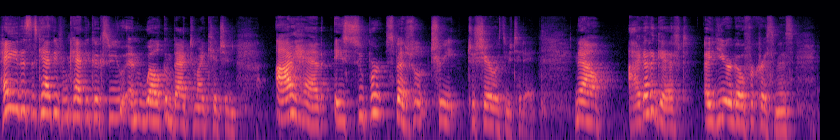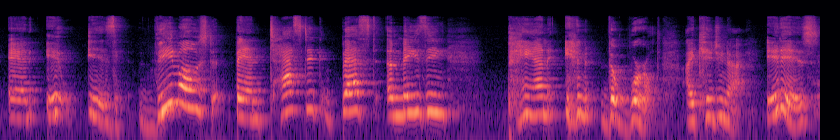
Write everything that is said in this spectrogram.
Hey, this is Kathy from Kathy Cooks For You and welcome back to my kitchen. I have a super special treat to share with you today. Now, I got a gift a year ago for Christmas and it is the most fantastic, best, amazing pan in the world. I kid you not. It is,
